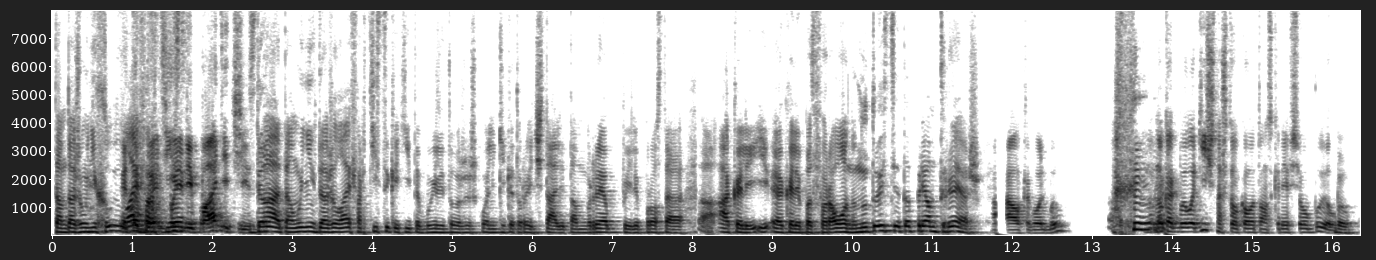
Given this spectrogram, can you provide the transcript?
Там даже у них live -артисты. baby party чисто. Да, там у них даже live -артисты какие-то были тоже, школьники, которые читали там рэп или просто а, акали и экали под Фараона. Ну, то есть это прям трэш. А алкоголь был? Ну, как бы логично, что у кого-то он, скорее всего, был. Был.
